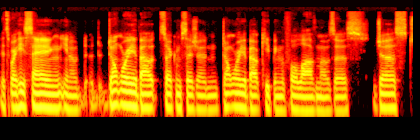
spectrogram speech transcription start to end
It's where he's saying, you know, don't worry about circumcision, don't worry about keeping the full law of Moses, just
